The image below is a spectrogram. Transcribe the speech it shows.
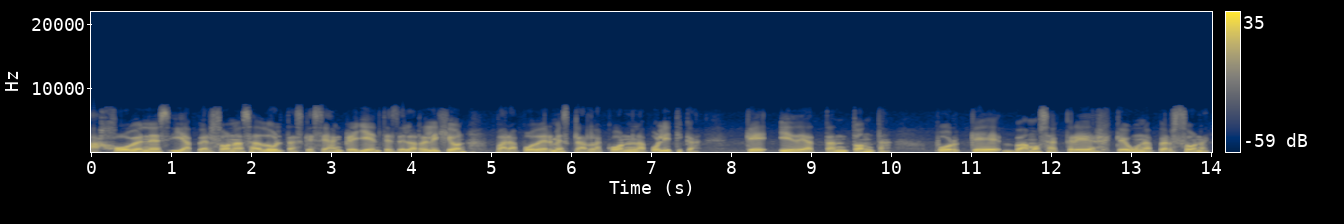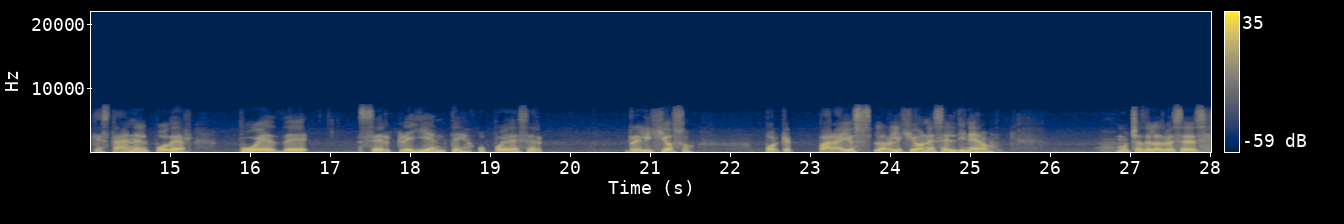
a jóvenes y a personas adultas que sean creyentes de la religión para poder mezclarla con la política. Qué idea tan tonta. ¿Por qué vamos a creer que una persona que está en el poder puede ser creyente o puede ser religioso? Porque para ellos la religión es el dinero muchas de las veces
